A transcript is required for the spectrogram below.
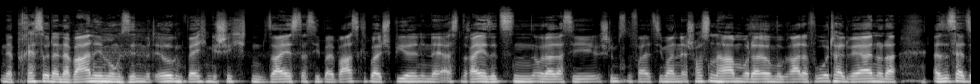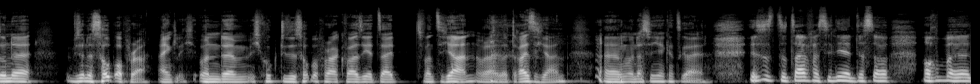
in der Presse oder in der Wahrnehmung sind mit irgendwelchen Geschichten, sei es, dass sie bei Basketballspielen in der ersten Reihe sitzen oder dass sie schlimmstenfalls jemanden erschossen haben oder irgendwo gerade verurteilt werden oder also es ist halt so eine wie so eine Soap Opera eigentlich und ähm, ich gucke diese Soap Opera quasi jetzt seit 20 Jahren oder seit 30 Jahren ähm, und das finde ich ganz geil. Es ist total faszinierend, dass du auch äh,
